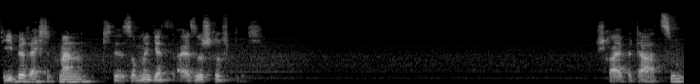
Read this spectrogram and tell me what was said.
Wie berechnet man diese Summe jetzt also schriftlich? Schreibe dazu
